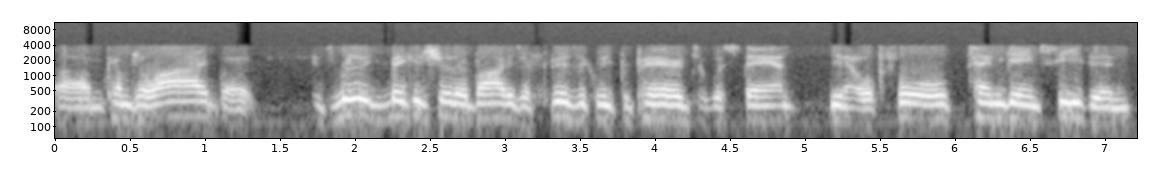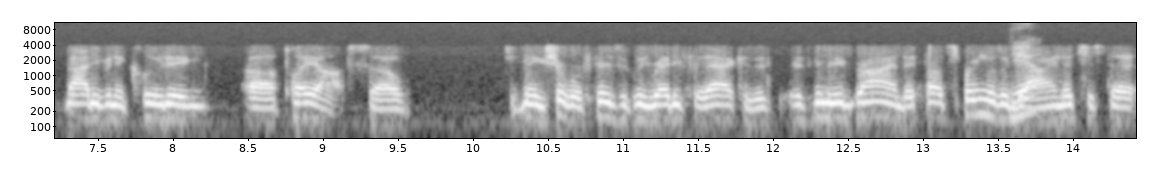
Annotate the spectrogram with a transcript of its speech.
um, come July, but it's really making sure their bodies are physically prepared to withstand, you know, a full 10 game season, not even including uh, playoffs. So just making sure we're physically ready for that because it's, it's going to be a grind. I thought spring was a yeah. grind. That's just a.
